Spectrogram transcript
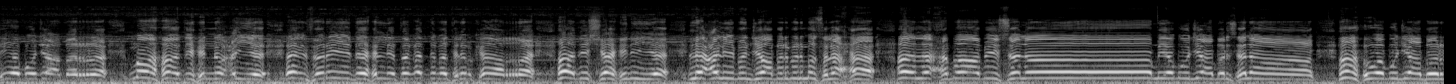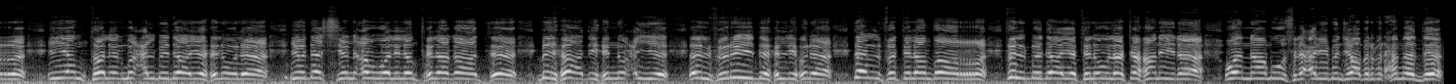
يا أبو جابر. ما هذه النوعية الفريدة اللي تقدمت الإبكار؟ هذه الشاهنيه لعلي بن جابر بن مصلح. الاحبابي سلام يا أبو جابر سلام. ها هو أبو جابر ينطلق مع البداية الأولى يدشن أول الانطلاقات بهذه النوعية الفريدة اللي هنا تلفت الأنظار في البداية الأولى تهانينا. والناموس لعلي بن جابر بن حمد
